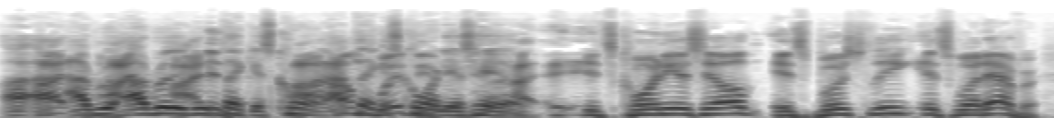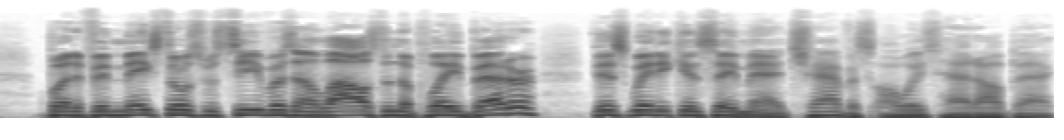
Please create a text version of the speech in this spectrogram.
I, I, I, really do think it's corny. I, think it's corny you. as hell. It's corny as hell. It's bush league. It's whatever. But if it makes those receivers and allows them to play better, this way they can say, "Man, Travis always had our back."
